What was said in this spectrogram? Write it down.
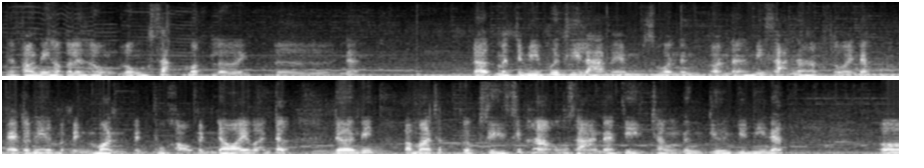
ในฝั่งนี้เขาก็เลยลงลงซักหมดเลย เออ แล้วมันจะมีพื้นที่ลาบแหมส่วนหนึ่งก่อนนะมีสระน้ำตัวนะแต่ตัวนี้มันเป็นหม่อนเป็นภูเขาเป็นดอยวันเตอเดินนี่ประมาณสักเกือบสี่สิบห้าองศานะจีช่างหนึ่งยืนอยู่นี่นะเอ้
